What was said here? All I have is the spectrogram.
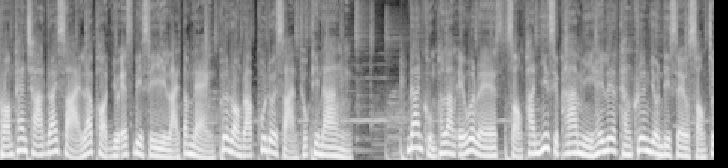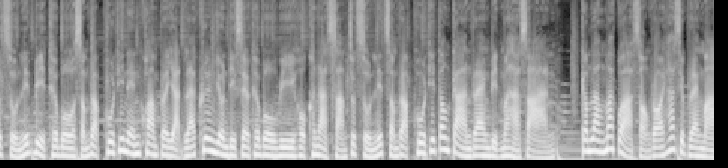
พร้อมแท่นชาร์จไร้สายและพอร์ต USB-C หลายตำแหน่งเพื่อรองรับผู้โดยสารทุกที่นั่ง ด้านขุมพลังเอเวอเรสต์2025 มีให้เลือกทั้งเครื่องยนต์ดีเซล 2.0 ลิตรบีทเทอร์โบสำหรับผู้ที่เน้นความประหยัดและเครื่องยนต์ดีเซลเทอร์โบ V6 ขนาด 3.0 ลิตรสำหรับผู้ที่ต้องการแรงบิดมหาศาลกำลังมากกว่า 250 แรงม้า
